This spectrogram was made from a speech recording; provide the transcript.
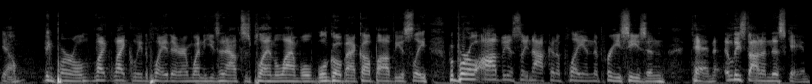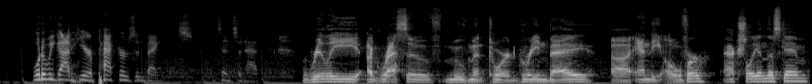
You know, I think Burrow like likely to play there, and when he's announced his play in the line, we'll we'll go back up obviously. But Burrow obviously not going to play in the preseason ten, at least not in this game. What do we got here? Packers and Bengals, Cincinnati. Really aggressive movement toward Green Bay uh, and the over actually in this game.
